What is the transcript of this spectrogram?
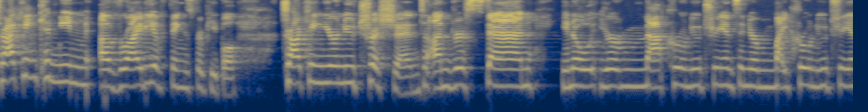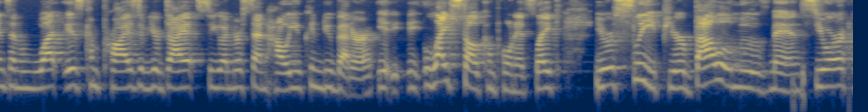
tracking can mean a variety of things for people tracking your nutrition to understand you know your macronutrients and your micronutrients and what is comprised of your diet so you understand how you can do better. It, it, lifestyle components like your sleep your bowel movements your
